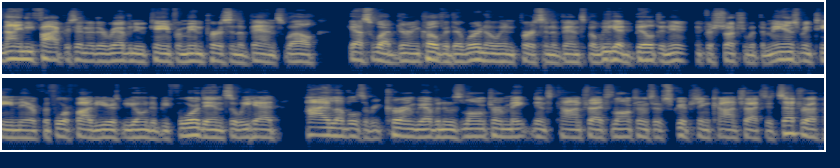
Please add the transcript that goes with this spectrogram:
95% of their revenue came from in person events. Well, guess what? During COVID, there were no in person events, but we had built an infrastructure with the management team there for four or five years. We owned it before then. So we had high levels of recurring revenues, long-term maintenance contracts, long-term subscription contracts, et cetera.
